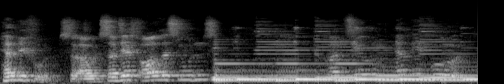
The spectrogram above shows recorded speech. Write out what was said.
healthy food so I would suggest all the students consume healthy food.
